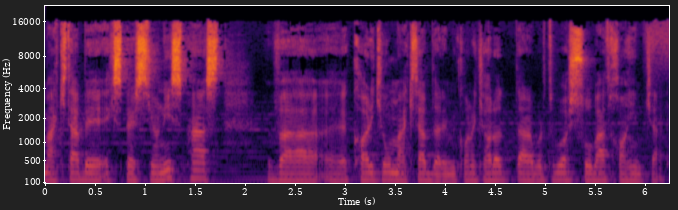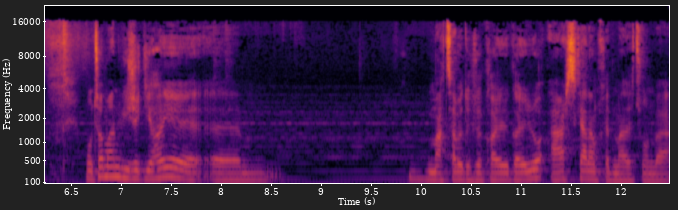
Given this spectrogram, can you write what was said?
مکتب اکسپرسیونیسم هست و کاری که اون مکتب داره می‌کنه که حالا در رابطه باش صحبت خواهیم کرد. منتها من ویژگی های مطلب دکتر کاریگاری رو عرض کردم خدمتتون و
